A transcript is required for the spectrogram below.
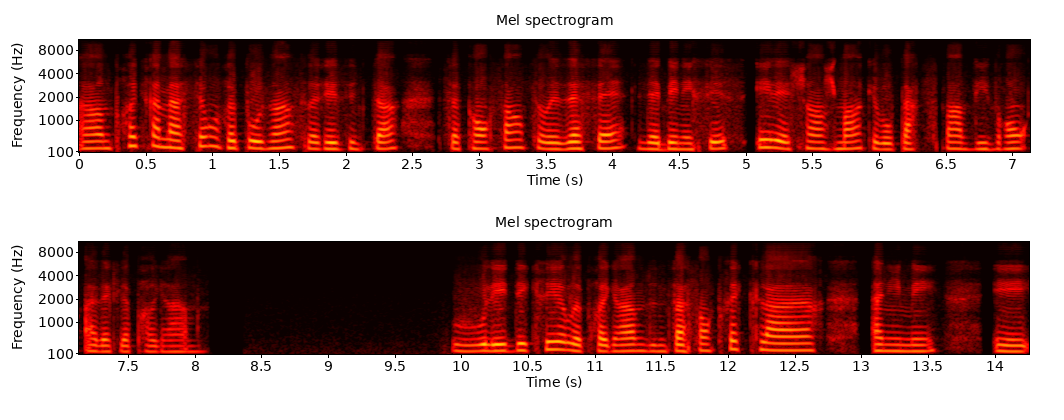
Une programmation reposant sur les résultats se concentre sur les effets, les bénéfices et les changements que vos participants vivront avec le programme. Vous voulez décrire le programme d'une façon très claire, animée et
